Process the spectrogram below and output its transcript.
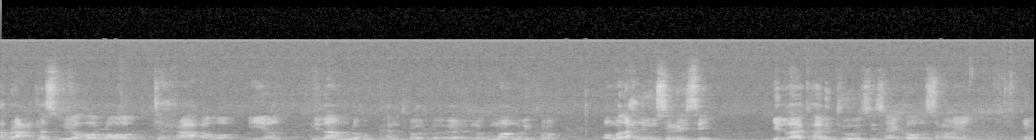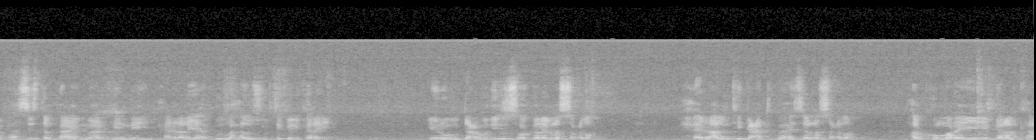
habraac rasmi ahoo loo tixraaco oo iyo nidaam lagu control lagu maamuli karo oo madaxdii u sarreysay ilaa kaalintii u hooseysay ay ka wada soconayaan. Iminkaa systemka aynu arkaynay xeerlaalyaha guud waxaa u suurtogeli karaya inuu dacwadihii soo galay la socdo xeerlaalintii gacanta ku haysa la socdo halkuu maraya iyo galalka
